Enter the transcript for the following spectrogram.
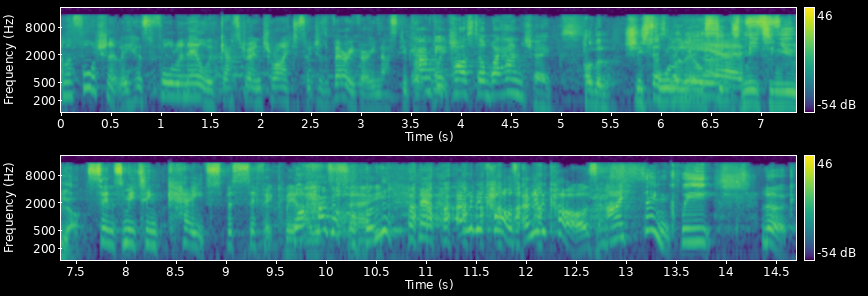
unfortunately, has fallen ill with gastroenteritis, which is a very, very nasty bug. Can be which- passed on by handshakes. Hold on, she's Just fallen ill Yes. since meeting you lot. since meeting Kate specifically, Well, I would hang say. no, only because, only because I think we look.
